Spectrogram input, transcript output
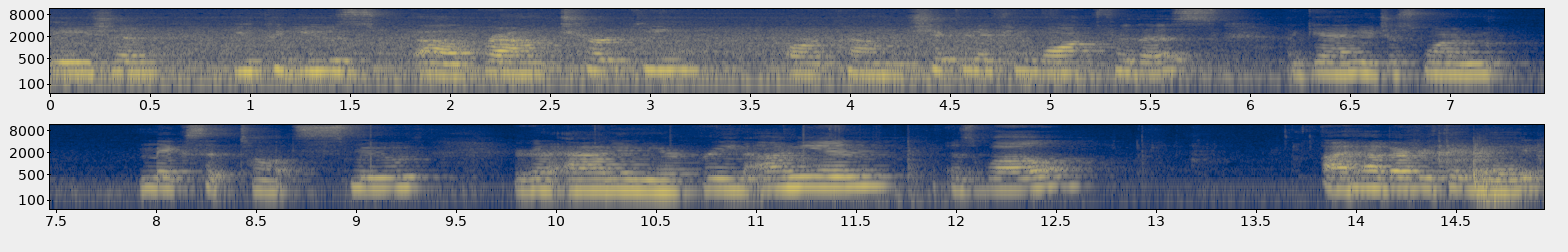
Asian. You could use uh, ground turkey or ground chicken if you want for this. Again, you just want to mix it till it's smooth. You're going to add in your green onion as well. I have everything made.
